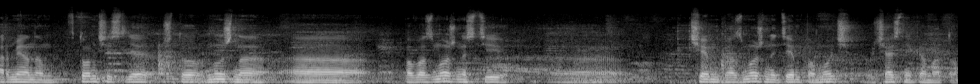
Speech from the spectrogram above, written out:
армянам в том числе, что нужно э, по возможности, э, чем возможно, тем помочь участникам АТО.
